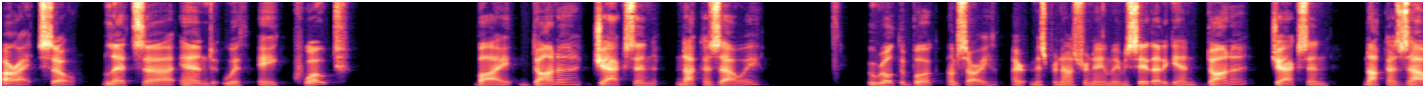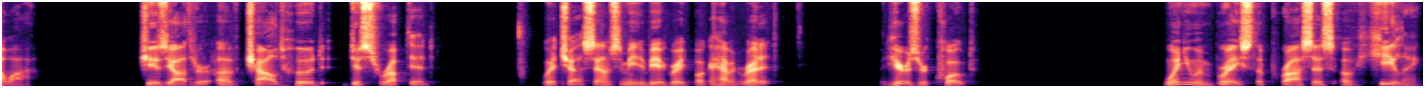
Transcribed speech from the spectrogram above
All right, so let's uh, end with a quote by Donna Jackson Nakazawa, who wrote the book. I'm sorry, I mispronounced her name. Let me say that again Donna Jackson Nakazawa. She is the author of Childhood Disrupted, which uh, sounds to me to be a great book. I haven't read it. But here's her quote When you embrace the process of healing,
